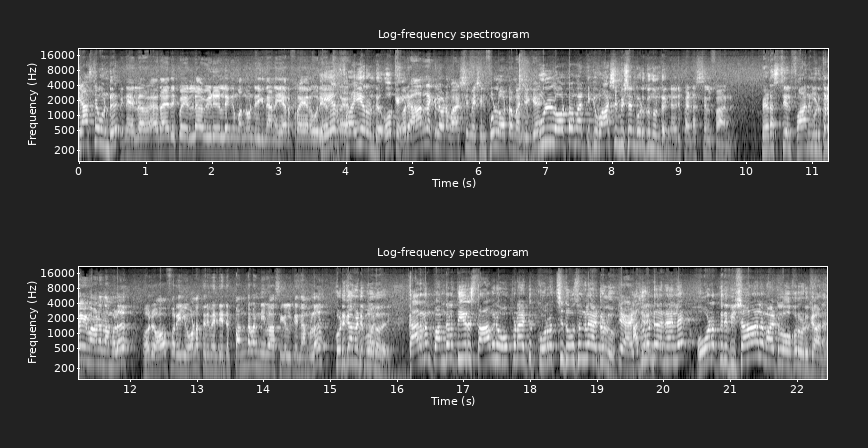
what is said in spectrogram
ഗ്യാസ് സ്റ്റൗ ഉണ്ട്. പിന്നെ എല്ലാ അതായത് ഇപ്പൊ എല്ലാ വീടുകളിലേക്കും വന്നുകൊണ്ടിരിക്കുന്നതാണ് എയർ ഫ്രയർ ഒരു എയർ ഫ്രയർ ഉണ്ട്. ഓക്കെ ഒരു ആറര കിലോയുടെ washing machine full automatic full automatic washing machine കൊടുക്കുന്നുണ്ട്. പിന്നെ ഒരു പെഡസ്റ്റൽ ഫാൻ പെഡസ്റ്റൽ ഫാൻ ഇത്രയുമാണ് നമ്മൾ ഒരു ഓഫർ ഈ ഓണത്തിന് വേണ്ടിയിട്ട് പന്തളം നിവാസികൾക്ക് നമ്മൾ കൊടുക്കാൻ വേണ്ടി പോകുന്നത്. കാരണം പന്തളത്ത് ഈ ഒരു സ്ഥാപനം ഓപ്പൺ ആയിട്ട് കുറച്ച് ദിവസങ്ങളെ ആയിട്ടുള്ളൂ. അതുകൊണ്ട് തന്നെ അല്ലേ ഓണത്തിന് വിശാലമായിട്ടുള്ള ഓഫർ കൊടുക്കുകയാണ്.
